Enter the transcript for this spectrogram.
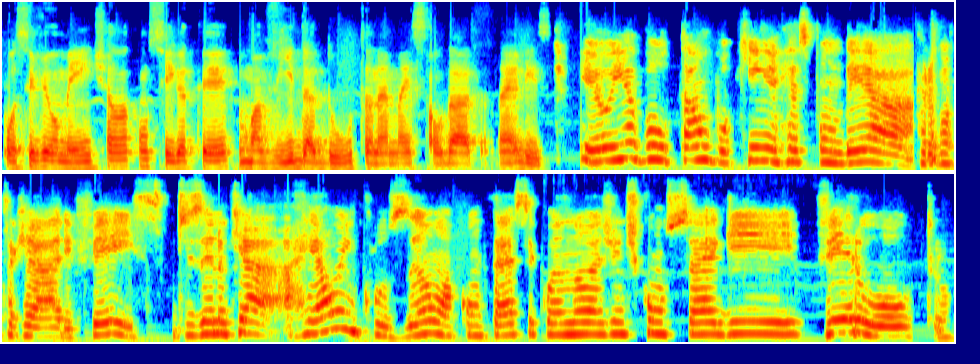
possivelmente ela consiga ter uma vida adulta, né? Mais saudável, né, Elise? Eu ia voltar um pouquinho e responder a pergunta que a Ari fez, dizendo que a, a real inclusão acontece quando a gente consegue ver o outro,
